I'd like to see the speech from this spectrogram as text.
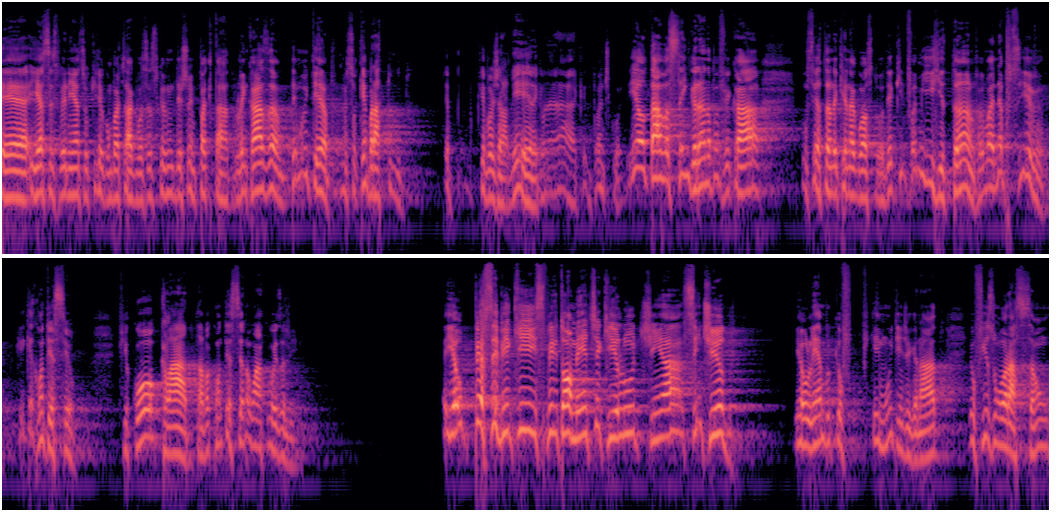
é, e essa experiência eu queria compartilhar com vocês porque me deixou impactado. Lá em casa, tem muito tempo, começou a quebrar tudo. Quebrou geladeira, quebrou, ah, um monte de coisa. E eu estava sem grana para ficar consertando aquele negócio todo. E aquilo foi me irritando, foi, mas não é possível. O que, que aconteceu? Ficou claro, estava acontecendo alguma coisa ali. E eu percebi que espiritualmente aquilo tinha sentido. Eu lembro que eu fiquei muito indignado. Eu fiz uma oração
